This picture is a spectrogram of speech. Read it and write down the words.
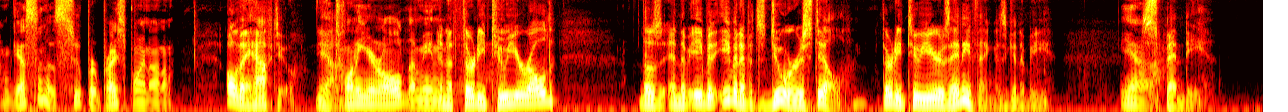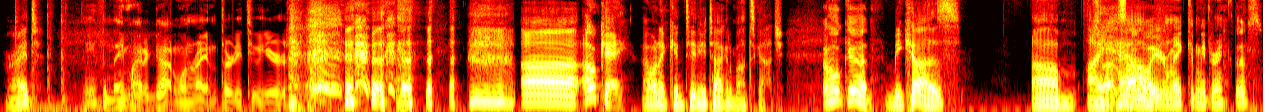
I'm guessing a super price point on them. oh, they have to. Yeah. 20 year old. I mean, And a 32 year old, those, and the, even even if it's Dewar's, still 32 years, anything is going to be yeah. spendy, right? Even they might have gotten one right in 32 years. uh, okay, I want to continue talking about scotch oh, good. because um, I Is that, have is that why you're making me drink this?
